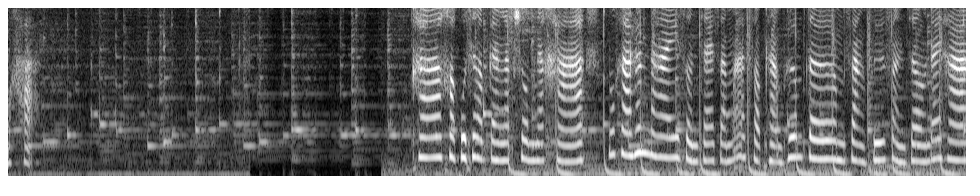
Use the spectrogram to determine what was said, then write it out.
ำค่ะค่ะขอบคุณสำหรับการรับชมนะคะ ลูกค้าท่านใดสนใจสามารถสอบถามเพิ่มเติม สั่งซื้อสั่งจองได้ทาง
